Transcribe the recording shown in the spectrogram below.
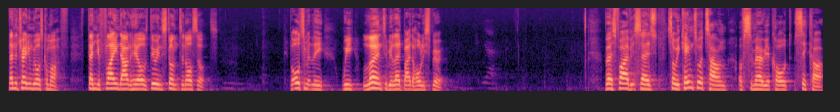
Then the training wheels come off. Then you're flying down hills, doing stunts and all sorts. But ultimately, we learn to be led by the Holy Spirit. Verse 5 it says, So he came to a town of Samaria called Sychar,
